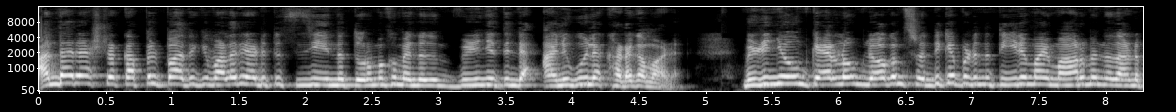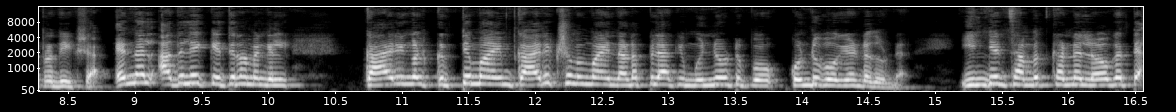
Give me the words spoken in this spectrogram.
അന്താരാഷ്ട്ര കപ്പൽ പാതയ്ക്ക് വളരെ അടുത്ത് സ്ഥിതി ചെയ്യുന്ന തുറമുഖം എന്നതും വിഴിഞ്ഞത്തിന്റെ അനുകൂല ഘടകമാണ്. വിഴിഞ്ഞവും കേരളവും ലോകം ശ്രദ്ധിക്കപ്പെടുന്ന തീരമായി മാറുമെന്നതാണ് പ്രതീക്ഷ. എന്നാൽ അതിലേക്ക് എത്തണമെങ്കിൽ കാര്യങ്ങൾ കൃത്യമായും കാര്യക്ഷമമായി നടപ്പിലാക്കി മുന്നോട്ട് കൊണ്ടുപോകേണ്ടതുണ്ട്. ഇന്ത്യൻ സമ്പദ്ഘടന ലോകത്തെ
